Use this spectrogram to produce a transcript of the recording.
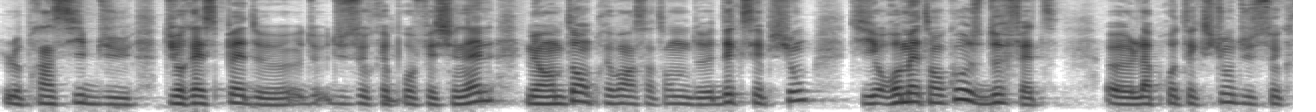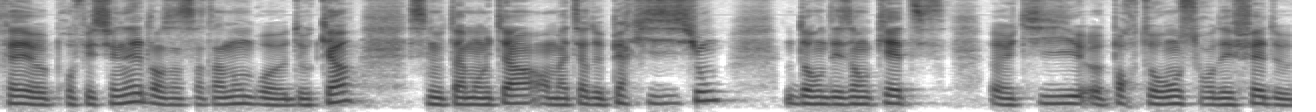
le principe du, du respect de, du secret professionnel, mais en même temps on prévoit un certain nombre d'exceptions qui remettent en cause de fait euh, la protection du secret euh, professionnel dans un certain nombre de cas. C'est notamment le cas en matière de perquisition dans des enquêtes euh, qui porteront sur des faits de,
